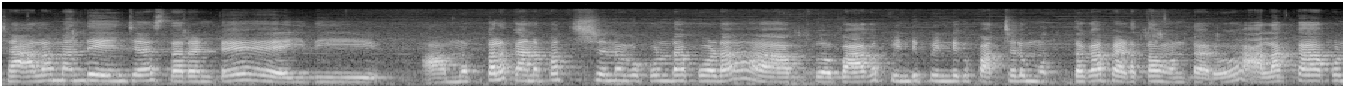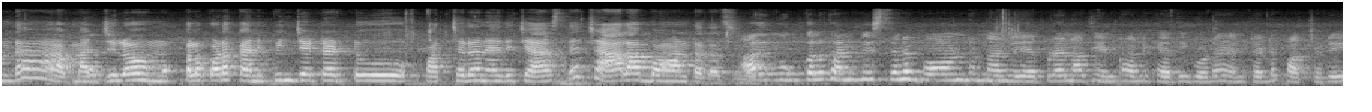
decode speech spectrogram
చాలా మంది ఏం చేస్తారంటే ఇది ఆ ముక్కలు కనపచ్చనివ్వకుండా కూడా బాగా పిండి పిండికి పచ్చడి ముద్దగా పెడతా ఉంటారు. అలా కాకుండా మధ్యలో ముక్కలు కూడా కనిపించేటట్టు పచ్చడి అనేది చేస్తే చాలా బాగుంటది అసలు. అది ముక్కలు కనిపిస్తేనే బాగుంటుందండి. ఎప్పుడైనా తినడానికి అది కూడా ఏంటంటే పచ్చడి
